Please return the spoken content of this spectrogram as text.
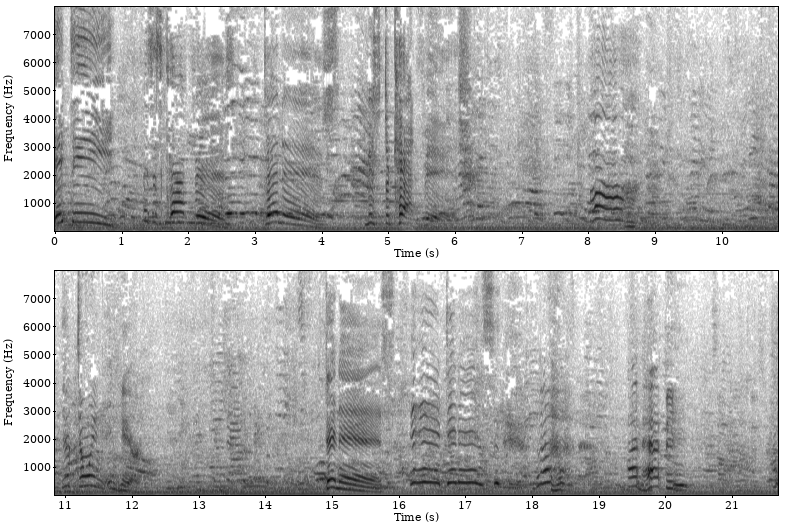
Eddie! Is Catfish! Dennis! Mr. Catfish! Ah! You're doing in here? Dennis! Hey, Dennis! I'm happy! I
